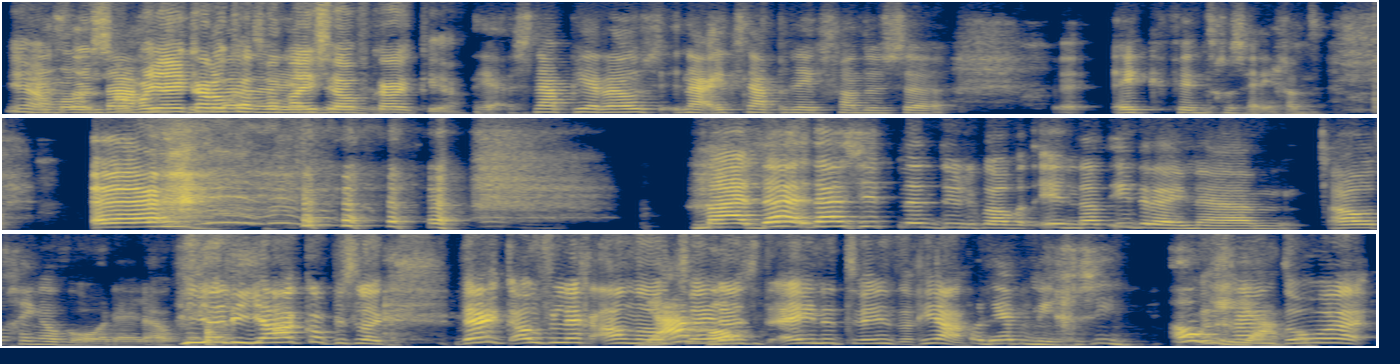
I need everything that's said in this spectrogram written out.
ja, Ja, mooi. zo'n zo. Maar jij kan ook altijd wel naar jezelf kijken, ja. Ja, snap je, Roos? Nou, ik snap er niks van, dus eh, eh, ik vind het gezegend. Eh, maar daar, daar zit natuurlijk wel wat in dat iedereen. ehm, oh, het ging over oordelen. Over... Ja, die Jacob is leuk. Werkoverleg anno Jacob? 2021, ja. Oh, die heb ik niet gezien. Oh, We die gaan, Jacob. door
